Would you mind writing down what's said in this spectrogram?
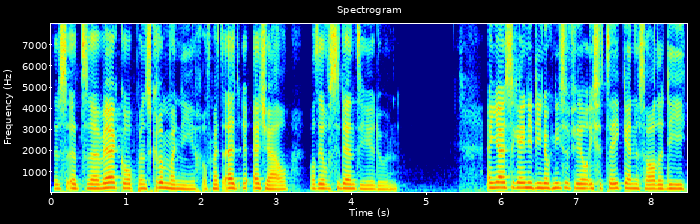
Dus het uh, werken op een scrum manier of met agile, wat heel veel studenten hier doen. En juist degenen die nog niet zoveel ICT-kennis hadden, die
